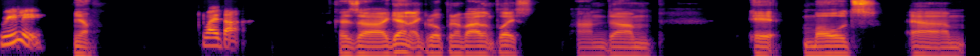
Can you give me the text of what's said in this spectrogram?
really? Yeah. Why that? because uh, again, I grew up in a violent place, and um, it molds um,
